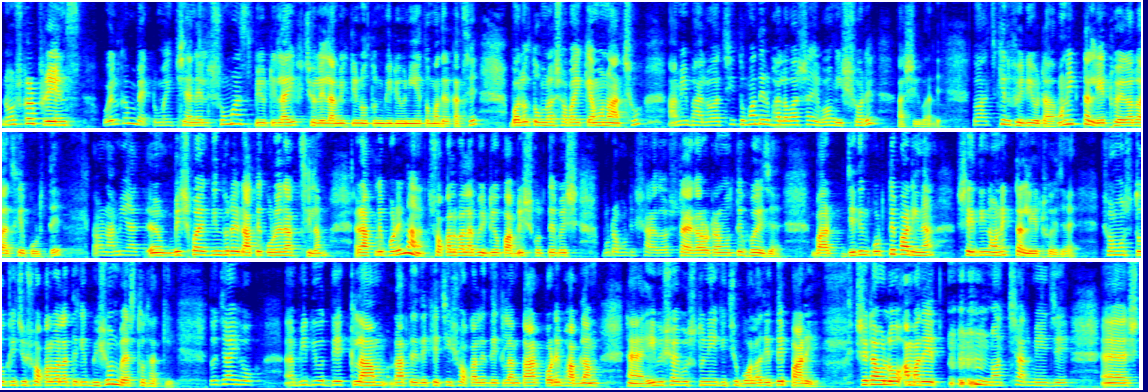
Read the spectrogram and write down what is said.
নমস্কার friends welcome back to my channel Soma's beauty life চলে এলাম একটি নতুন ভিডিও নিয়ে তোমাদের কাছে। বলো, তোমরা সবাই কেমন আছো? আমি ভালো আছি, তোমাদের ভালোবাসা এবং ঈশ্বরের আশীর্বাদে। তো আজকের ভিডিওটা অনেকটা লেট হয়ে গেল আজকে করতে। কারণ আমি বেশ কয়েকদিন ধরে রাতে করে রাখছিলাম। রাখলে পরে না, সকালবেলা ভিডিও পাবলিশ করতে বেশ মোটামুটি সাড়ে দশটা, এগারোটার মধ্যে হয়ে যায়। বাট যেদিন করতে পারি না, সেদিন অনেকটা লেট হয়ে যায়। সমস্ত কিছু সকালবেলা থেকে ভীষণ ব্যস্ত থাকি। তো যাই হোক ভিডিও দেখলাম, রাতে দেখেছি, সকালে দেখলাম, তারপরে ভাবলাম হ্যাঁ এই বিষয়বস্তু নিয়ে কিছু বলা যেতে পারে। সেটা হলো আমাদের নচ্ছার মেয়ে যে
